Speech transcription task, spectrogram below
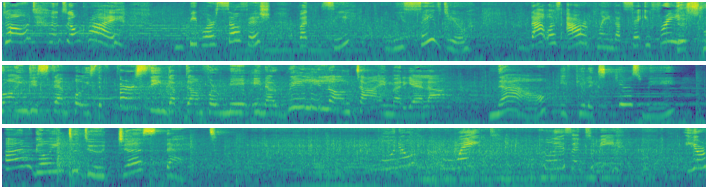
Don't, don't cry. People are selfish, but see, we saved you. That was our plane that set you free. Destroying this temple is the first thing I've done for me in a really long time, Mariela. Now, if you'll excuse me, I'm going to do just that. Uno, wait! Listen to me. You're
